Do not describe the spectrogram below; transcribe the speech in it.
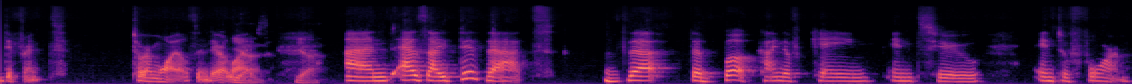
different turmoils in their lives. Yeah. yeah. And as I did that, the the book kind of came into into form.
